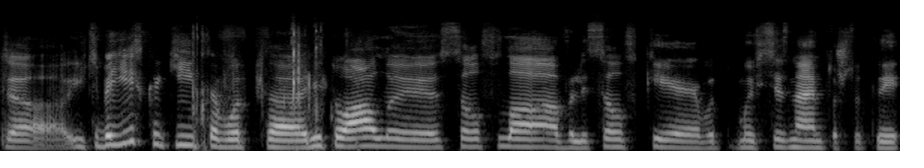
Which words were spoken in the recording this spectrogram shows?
у тебя есть какие-то вот э, ритуалы self-love или self-care? Вот мы все знаем то, что ты э,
